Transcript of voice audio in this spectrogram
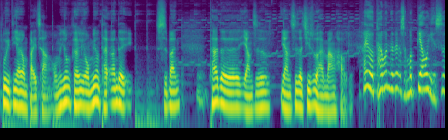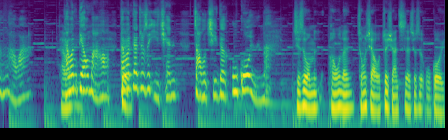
不一定要用白鲳，我们用可以我们用台湾的石斑嗯，它的养殖养殖的技术还蛮好的。还有台湾的那个什么鲷也是很好啊。台台湾鲷嘛，哈，对台湾鲷就是以前早期的乌锅鱼嘛，其实我们澎湖人从小我最喜欢吃的就是乌锅鱼。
